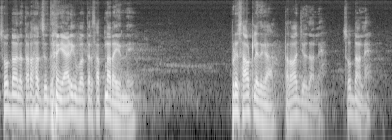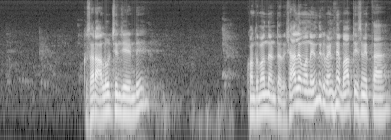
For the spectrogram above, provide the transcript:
చూద్దాంలే తర్వాత చూద్దాం. యాడికి పోతారు? సత్నారు అయింది. ఇప్పుడే సావట్లేదుగా? తర్వాత చూద్దాంలే చూద్దాంలే. ఒకసారి ఆలోచన చేయండి. కొంతమంది అంటారు శాలే మొన్న ఎందుకు వెంటనే బాప్తీసం ఎత్తా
